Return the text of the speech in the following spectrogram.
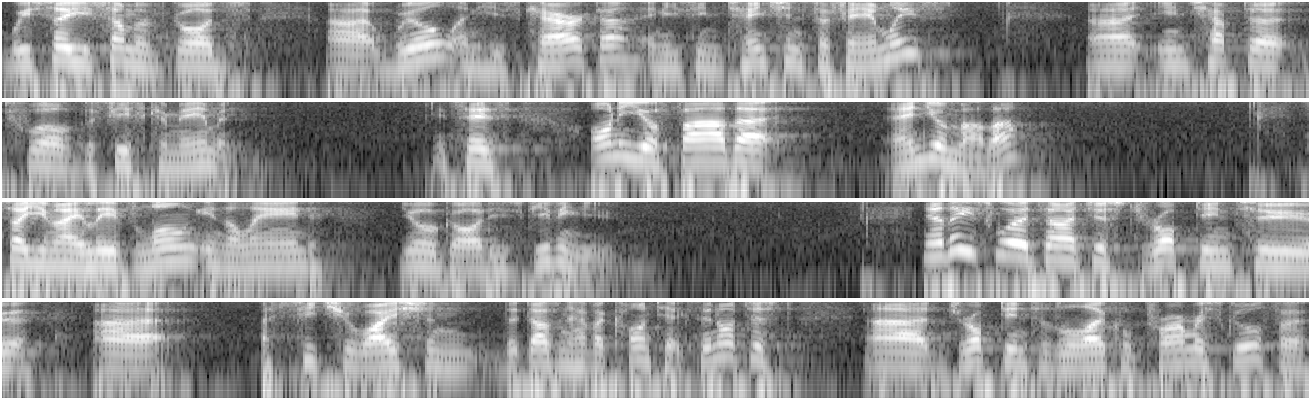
we see some of God's uh, will and his character and his intention for families. Uh, in chapter 12, the fifth commandment, it says, Honour your father and your mother, so you may live long in the land your God is giving you. Now, these words aren't just dropped into uh, a situation that doesn't have a context. They're not just uh, dropped into the local primary school for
